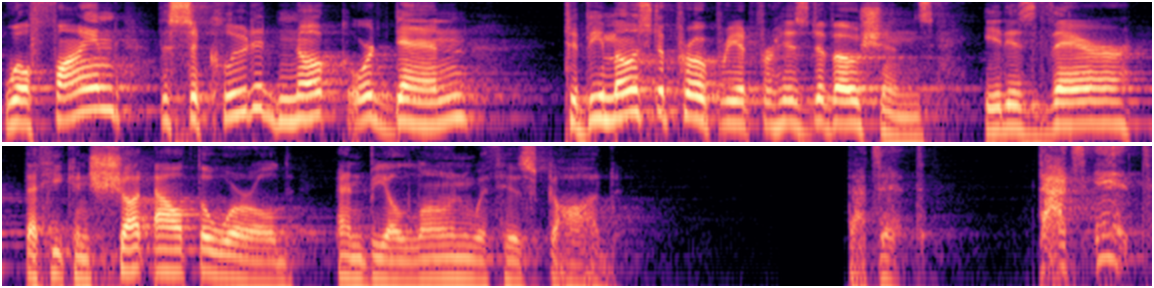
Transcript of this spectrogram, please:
will find the secluded nook or den to be most appropriate for his devotions, it is there that he can shut out the world and be alone with his God. That's it. That's it.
